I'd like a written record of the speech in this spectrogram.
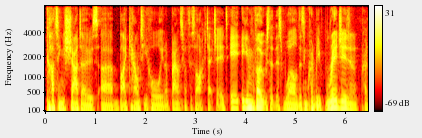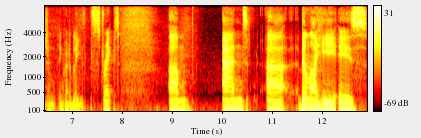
cutting shadows uh, by County Hall, you know, bouncing off this architecture. It, it invokes that this world is incredibly rigid and incredibly strict. Um, and uh, Bill Nighy is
